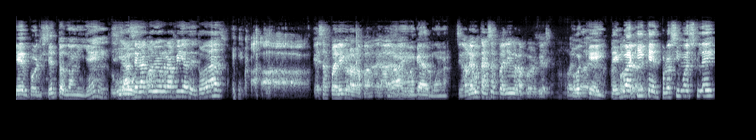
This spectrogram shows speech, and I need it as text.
Que, por cierto, Donnie Yen, si Uf, hace la coreografía de todas, Esas películas las van a dejar va ahí. a quedar buena. Si no les gustan esas películas, pues olvídense. ¿no? Pues, Ok, tengo aquí de- que el próximo slate,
